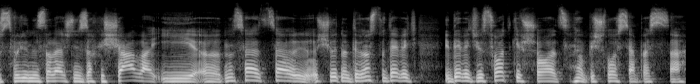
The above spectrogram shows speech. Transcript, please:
свою незалежність захищала. І е, ну це, це очевидно 99,9%, що це не обійшлося без е,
